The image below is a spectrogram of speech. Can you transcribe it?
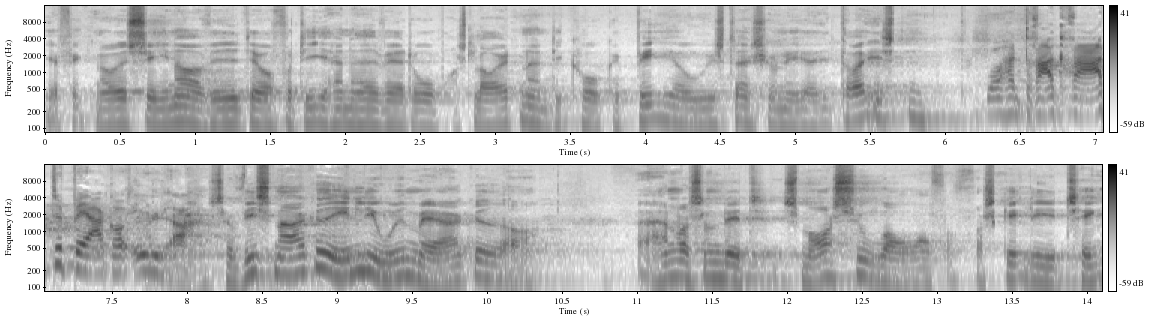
Jeg fik noget senere at vide, det var fordi han havde været oberstløjtnant i KGB og udstationeret i Dresden. Hvor han drak Rateberg og øl. Ja, så vi snakkede egentlig udmærket, og han var sådan lidt småsug over for forskellige ting.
